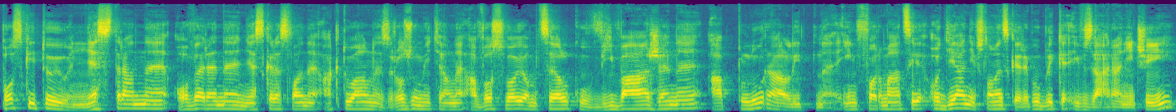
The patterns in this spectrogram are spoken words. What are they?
poskytujú nestranné, overené, neskreslené, aktuálne, zrozumiteľné a vo svojom celku vyvážené a pluralitné informácie o dianí v Slovenskej republike i v zahraničí.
